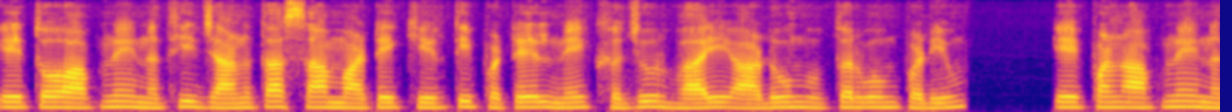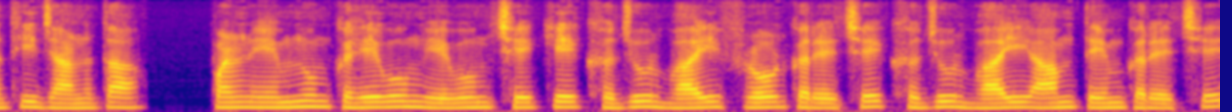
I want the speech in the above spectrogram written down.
એ તો આપણે નથી જાણતા શા માટે કીર્તિ પટેલને ખજૂરભાઈ આડું ઉતરવું પડ્યું? એ પણ આપણે નથી જાણતા. પણ એમનું કહેવું એવું છે કે ખજૂરભાઈ ફ્રોડ કરે છે, ખજૂરભાઈ આમ તેમ કરે છે.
